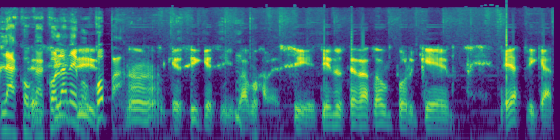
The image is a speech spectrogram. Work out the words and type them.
la Coca-Cola Sí, de sí. Bocopa. No, no, que sí, que sí. Vamos a ver, sí, tiene usted razón porque le voy a explicar.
